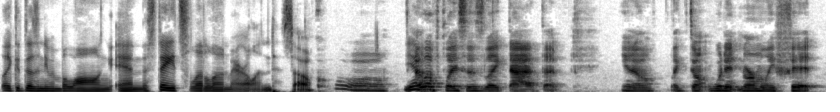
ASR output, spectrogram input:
like it doesn't even belong in the states let alone maryland. So cool. Yeah. i love places like that that you know like don't wouldn't normally fit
